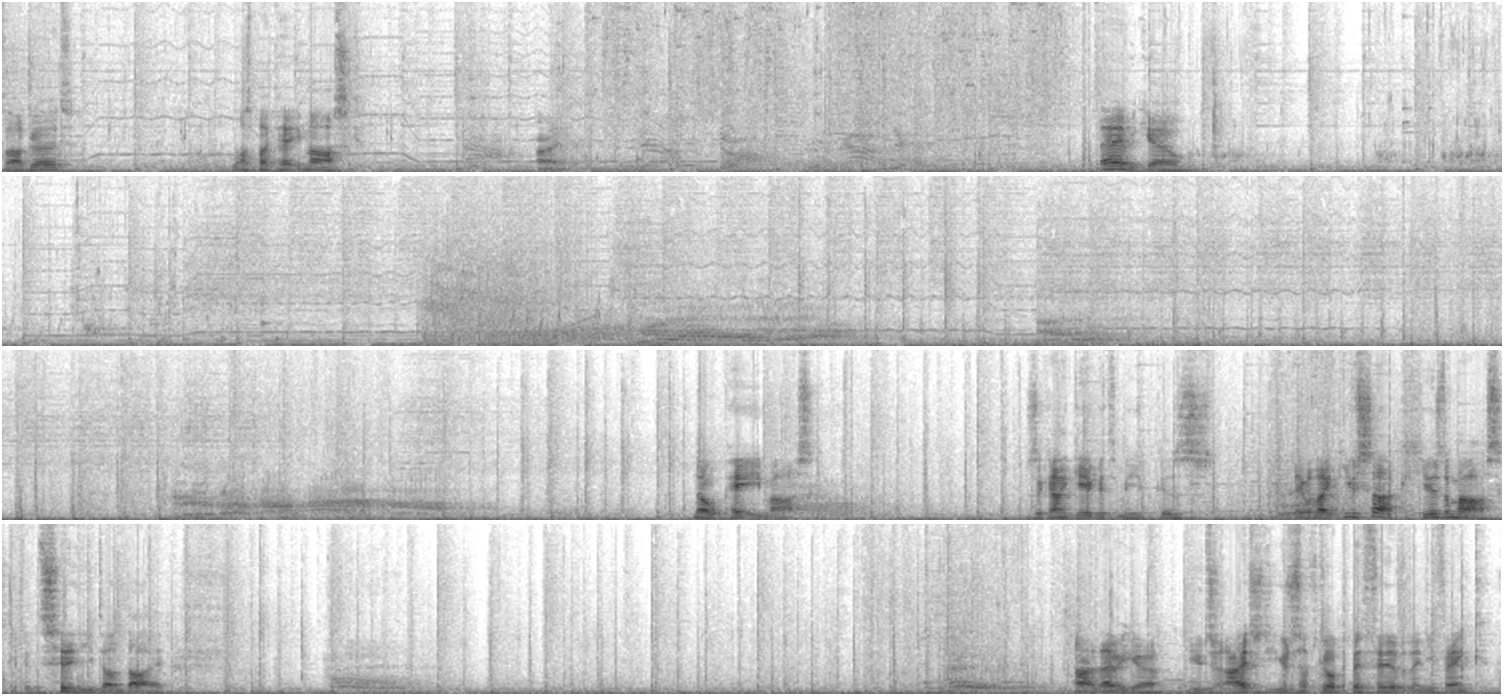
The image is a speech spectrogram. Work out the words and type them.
That's not good. Lost my petty mask. Alright. There we go. No, pity mask. Because they kind of gave it to me because they were like, you suck, here's a mask. you don't die. Alright, there we go. You just, I just, you just have to go a bit further than you think.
